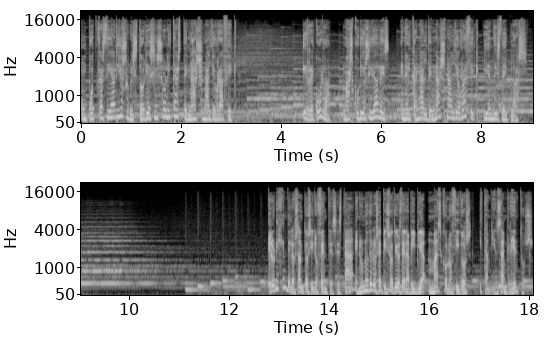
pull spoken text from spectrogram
un podcast diario sobre historias insólitas de National Geographic. Y recuerda, más curiosidades en el canal de National Geographic y en Disney Plus. El origen de los santos inocentes está en uno de los episodios de la Biblia más conocidos y también sangrientos.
